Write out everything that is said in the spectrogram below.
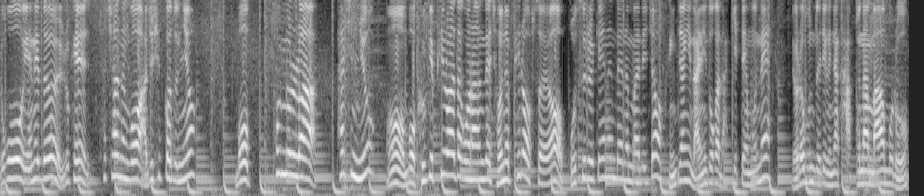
요거 얘네들 이렇게 처치하는 거 아주 쉽거든요? 뭐, 포뮬라 86? 어, 뭐, 그게 필요하다고 하는데 전혀 필요 없어요. 보스를 깨는 데는 말이죠. 굉장히 난이도가 낮기 때문에 여러분들이 그냥 가뿐한 마음으로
